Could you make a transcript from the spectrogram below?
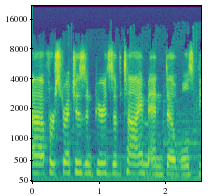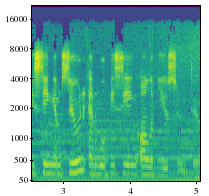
uh, for stretches and periods of time. And uh, we'll be seeing him soon, and we'll be seeing all of you soon too.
